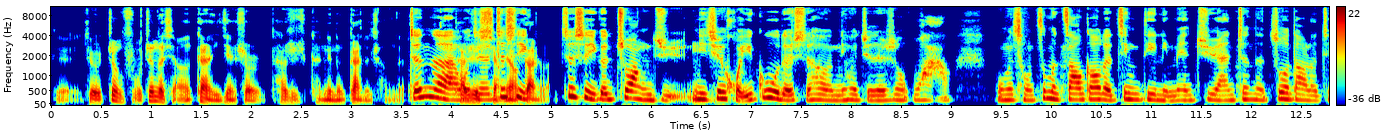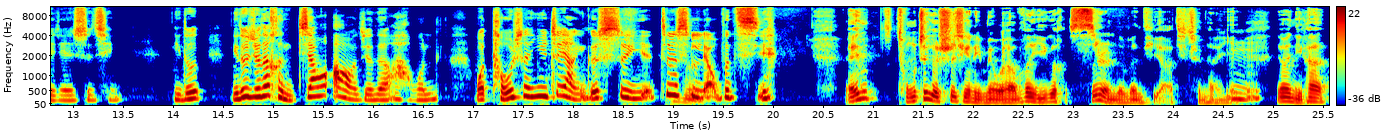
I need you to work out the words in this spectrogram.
对，就是政府真的想要干一件事儿，他是肯定能干得成的。真的，他我觉得是这是干了这是一个壮举。你去回顾的时候，你会觉得说，哇，我们从这么糟糕的境地里面，居然真的做到了这件事情，你都你都觉得很骄傲，觉得啊，我我投身于这样一个事业，真是嗯了不起。哎，从这个事情里面，我想问一个很私人的问题啊，陈太医，嗯因为你看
